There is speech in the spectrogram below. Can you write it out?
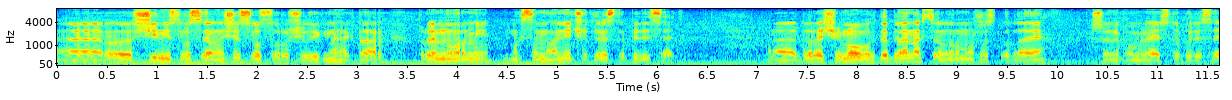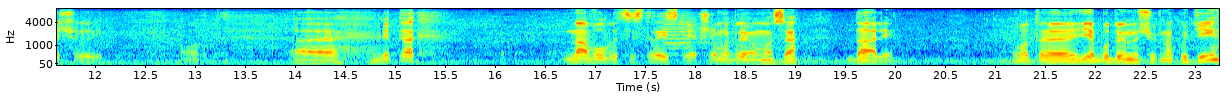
е, щільність розселення 640 чоловік на гектар при нормі максимальній 450. Е, До речі, в нових ДБНах ця норма вже складає, якщо не помиляюсь, 150 чоловік. От. Е, Відтак на вулиці Стрийській, якщо ми дивимося далі, от е, є будиночок на куті,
